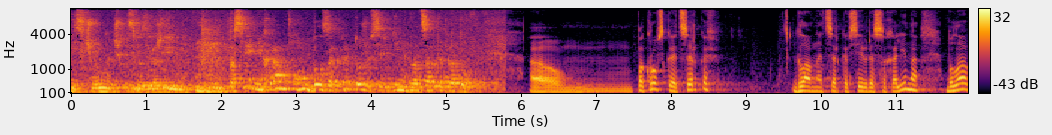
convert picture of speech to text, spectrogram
из чего началось возрождение? Последний храм, он был закрыт тоже в середине 20-х годов. А, Покровская церковь, главная церковь севера Сахалина, была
